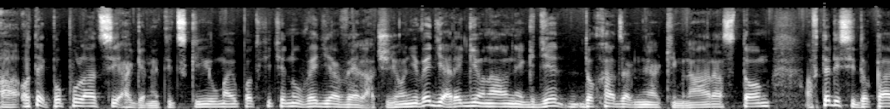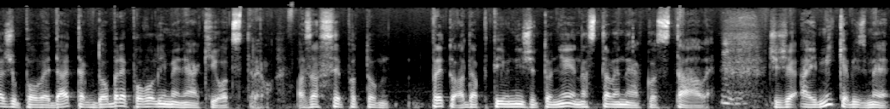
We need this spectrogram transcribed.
a o tej populácii a geneticky ju majú podchytenú, vedia veľa. Čiže oni vedia regionálne, kde dochádza k nejakým nárastom a vtedy si dokážu povedať, tak dobre, povolíme nejaký odstrel. A zase potom preto adaptívny, že to nie je nastavené ako stále. Mm-hmm. Čiže aj my, keby sme e,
